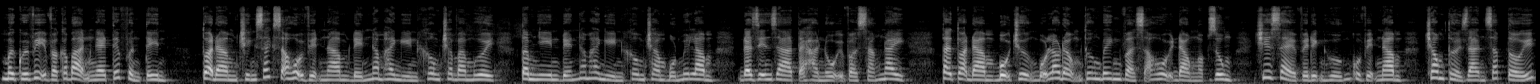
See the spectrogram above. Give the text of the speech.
Mời quý vị và các bạn nghe tiếp phần tin. Tọa đàm chính sách xã hội Việt Nam đến năm 2030, tầm nhìn đến năm 2045 đã diễn ra tại Hà Nội vào sáng nay. Tại tọa đàm, Bộ trưởng Bộ Lao động Thương binh và Xã hội Đào Ngọc Dung chia sẻ về định hướng của Việt Nam trong thời gian sắp tới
